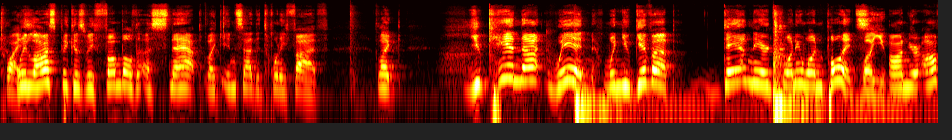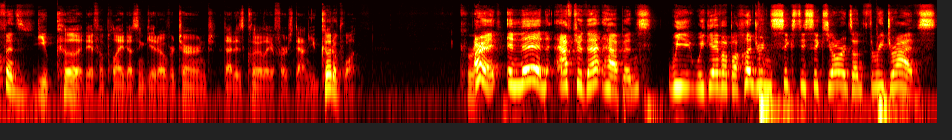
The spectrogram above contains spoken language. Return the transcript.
Twice. We lost because we fumbled a snap like inside the 25. Like, you cannot win when you give up damn near 21 points Well, you- on your offense. you could if a play doesn't get overturned. That is clearly a first down. You could have won. Correct. All right, and then after that happens, we we gave up 166 yards on three drives,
